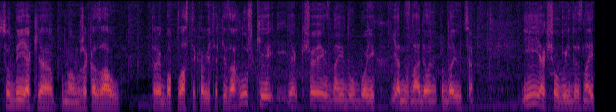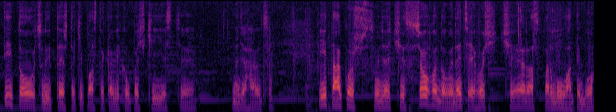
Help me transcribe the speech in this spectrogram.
Сюди, як я по-моєму вже казав, треба пластикові такі заглушки, якщо я їх знайду, бо їх я не знаю, де вони продаються. І якщо вийде знайти, то сюди теж такі пластикові ковпачки є, е, надягаються. І також, судячи з всього, доведеться його ще раз фарбувати, бо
